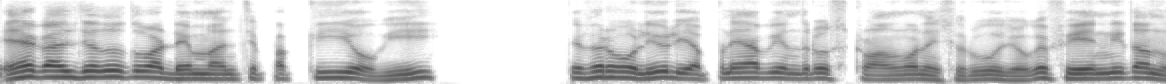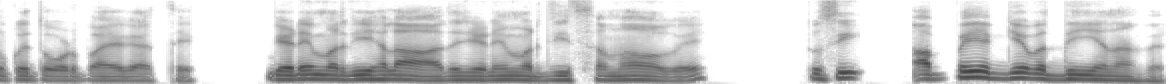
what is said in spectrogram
ਇਹ ਗੱਲ ਜਦੋਂ ਤੁਹਾਡੇ ਮਨ 'ਚ ਪੱਕੀ ਹੋ ਗਈ ਤੇ ਫਿਰ ਹੌਲੀ ਹੌਲੀ ਆਪਣੇ ਆਪ ਹੀ ਅੰਦਰੋਂ ਸਟਰੋਂਗ ਹੋਣੇ ਸ਼ੁਰੂ ਹੋ ਜਾਓਗੇ, ਫੇਰ ਨਹੀਂ ਤੁਹਾਨੂੰ ਕੋਈ ਤੋੜ ਪਾਏਗਾ ਇੱਥੇ। ਜਿਹੜੇ ਮਰਜ਼ੀ ਹਾਲਾਤ, ਜਿਹੜੇ ਮਰਜ਼ੀ ਸਮਾਂ ਹੋਵੇ, ਤੁਸੀਂ ਆਪੇ ਹੀ ਅੱਗੇ ਵਧੀ ਜਾਣਾ ਫਿਰ।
